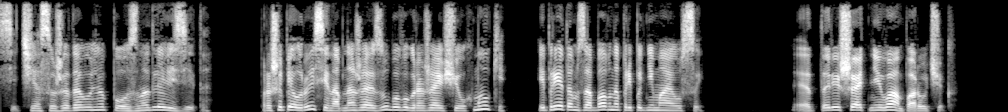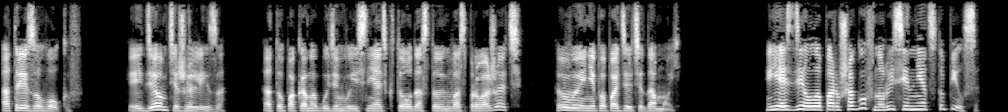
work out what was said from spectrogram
Сейчас уже довольно поздно для визита. Прошипел Рысин, обнажая зубы в угрожающей ухмылке и при этом забавно приподнимая усы. «Это решать не вам, поручик», — отрезал Волков. «Идемте же, Лиза, а то пока мы будем выяснять, кто достоин вас провожать, вы не попадете домой». Я сделала пару шагов, но Рысин не отступился.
